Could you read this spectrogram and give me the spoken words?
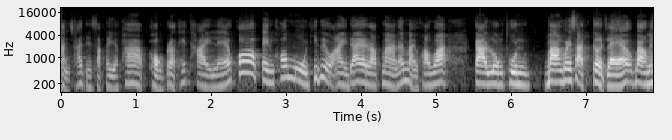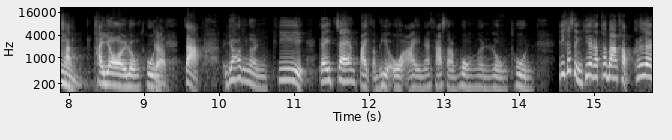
ต่างชาติเห็นศักยภาพของประเทศไทยแล้วก็เป็นข้อมูลที่ BOI ได้รับมา นั่นหมายความว่า การลงทุนบางบริษัทเกิดแล้ว บางบริษัทอืมทยอยลงทุน ครับ จากยอดเงินที่ได้แจ้งไปกับ BOI นะคะสำหรับวงเงินลงทุน นี่ก็สิ่งที่รัฐบาลขับเคลื่อน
